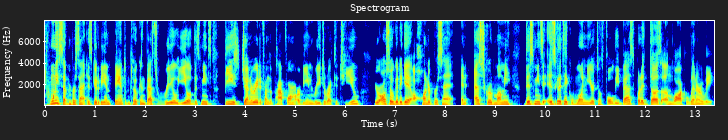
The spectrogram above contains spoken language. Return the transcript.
27% is going to be in Fantom tokens. That's real yield. This means fees generated from the platform are being redirected to you. You're also going to get 100% an escrowed mummy. This means it is going to take one year to fully vest, but it does unlock linearly.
